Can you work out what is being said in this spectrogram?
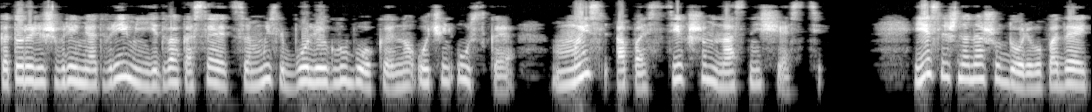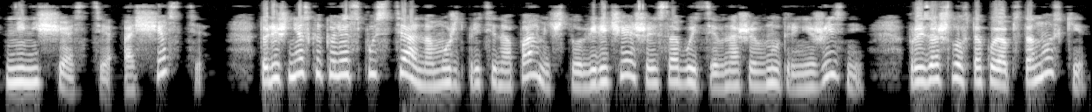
которая лишь время от времени едва касается мысль более глубокая, но очень узкая, мысль о постигшем нас несчастье. Если ж на нашу долю выпадает не несчастье, а счастье, то лишь несколько лет спустя нам может прийти на память, что величайшее событие в нашей внутренней жизни произошло в такой обстановке,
